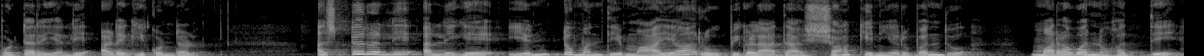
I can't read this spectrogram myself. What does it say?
ಪೊಟರೆಯಲ್ಲಿ ಅಡಗಿಕೊಂಡಳು. ಅಷ್ಟರಲ್ಲಿ ಅಲ್ಲಿಗೆ ಎಂಟು ಮಂದಿ ಮಾಯಾರೂಪಿಗಳಾದ ಶಾಕಿನಿಯರು ಬಂದು ಮರವನ್ನು ಹತ್ತಿ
